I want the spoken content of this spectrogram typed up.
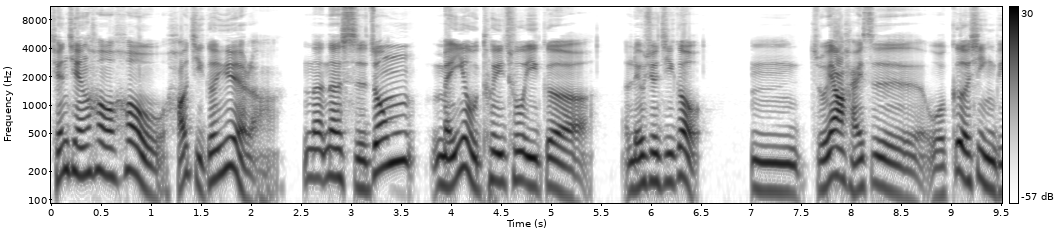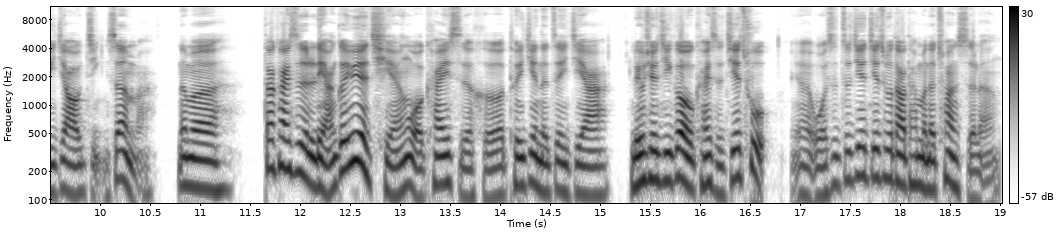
前前后后好几个月了啊。那那始终没有推出一个留学机构，嗯，主要还是我个性比较谨慎嘛。那么大概是两个月前，我开始和推荐的这家留学机构开始接触。呃，我是直接接触到他们的创始人。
